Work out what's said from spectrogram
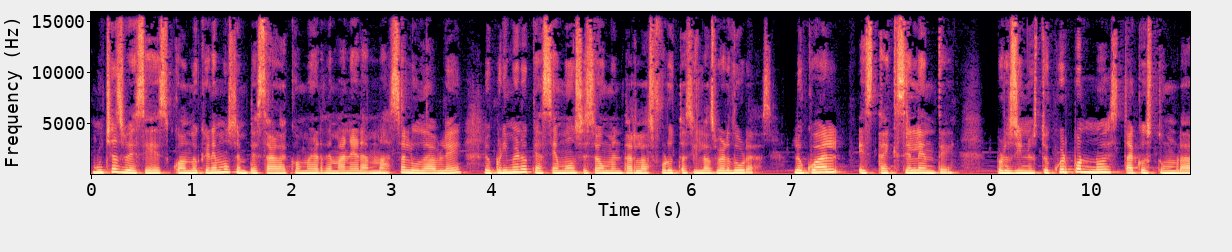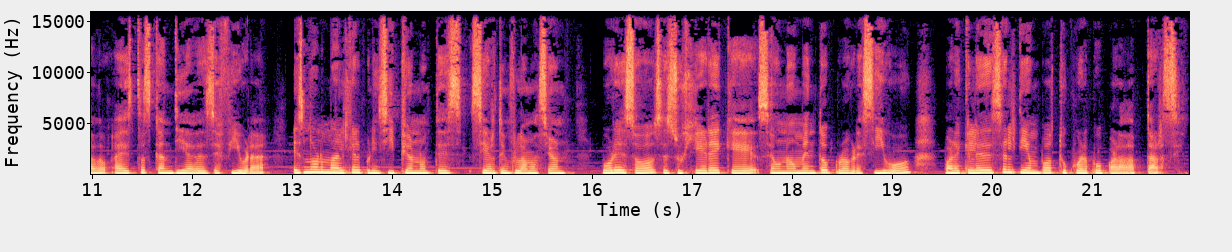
Muchas veces, cuando queremos empezar a comer de manera más saludable, lo primero que hacemos es aumentar las frutas y las verduras, lo cual está excelente, pero si nuestro cuerpo no está acostumbrado a estas cantidades de fibra, es normal que al principio notes cierta inflamación. Por eso se sugiere que sea un aumento progresivo para que le des el tiempo a tu cuerpo para adaptarse.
